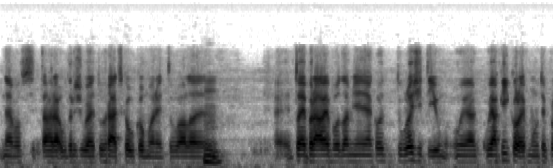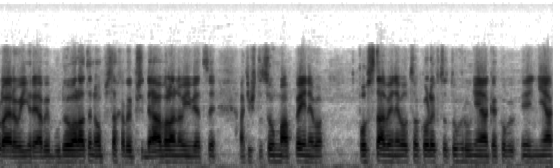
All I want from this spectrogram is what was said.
nebo si ta hra udržuje tu hráčskou komunitu, ale hmm. to je právě podle mě jako důležitý u, u, jak, u jakýkoliv multiplayerové hry, aby budovala ten obsah, aby přidávala nové věci, ať už to jsou mapy nebo postavy nebo cokoliv, co tu hru nějak, jako, nějak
